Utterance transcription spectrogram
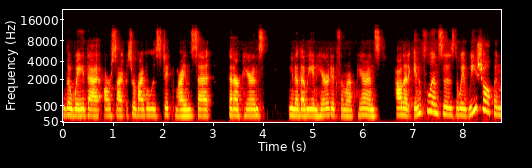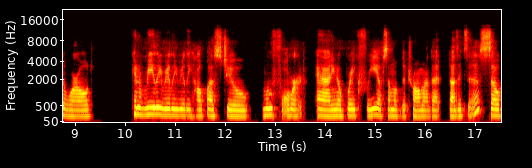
the way that our survivalistic mindset that our parents, you know, that we inherited from our parents, how that influences the way we show up in the world can really, really, really help us to move forward and you know break free of some of the trauma that does exist so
